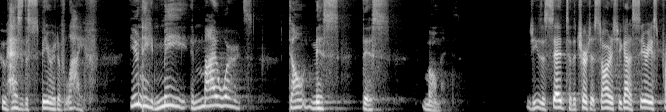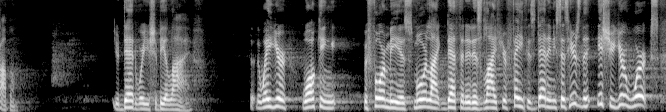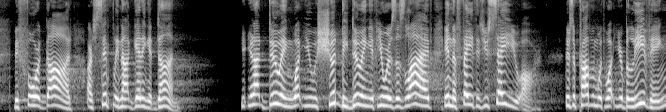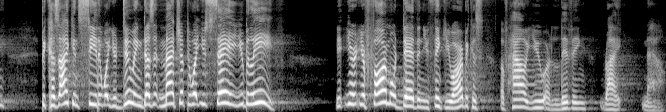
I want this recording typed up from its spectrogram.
who has the spirit of life. You need me and my words. Don't miss this moment. Jesus said to the church at Sardis, You got a serious problem. You're dead where you should be alive. The, way you're walking before me is more like death than it is life. Your faith is dead. And he says, Here's the issue your works before God are simply not getting it done. You're not doing what you should be doing if you were as alive in the faith as you say you are. There's a problem with what you're believing because I can see that what you're doing doesn't match up to what you say you believe. You're, you're far more dead than you think you are because of how you are living right now.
